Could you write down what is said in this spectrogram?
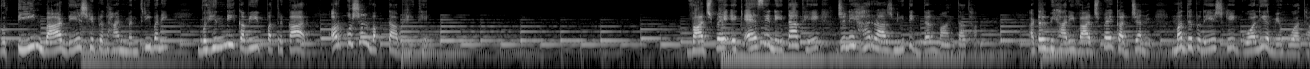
वो तीन बार देश के प्रधानमंत्री बने। वो हिंदी कवि, पत्रकार और कुशल वक्ता भी थे। वाजपेयी एक ऐसे नेता थे जिन्हें हर राजनीतिक दल मानता था। अटल बिहारी वाजपेयी का जन्म मध्य प्रदेश के ग्वालियर में हुआ था।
